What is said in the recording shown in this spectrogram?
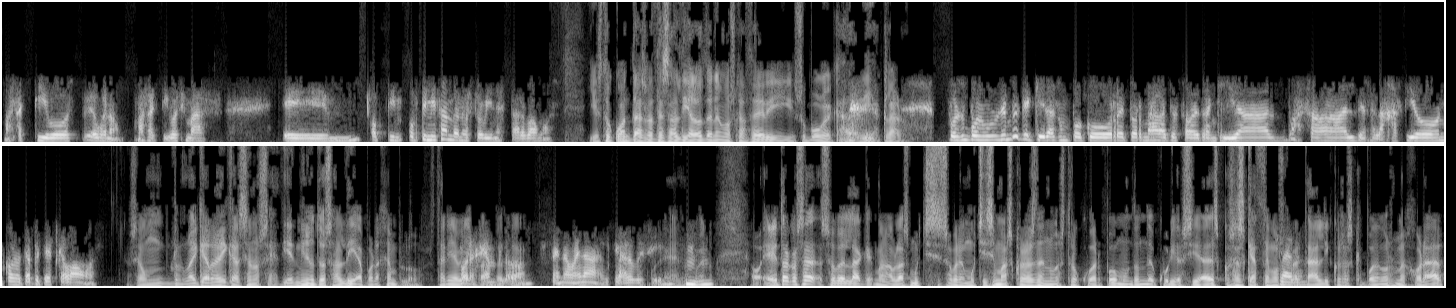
más activos, eh, bueno, más activos y más eh, optim- optimizando nuestro bienestar, vamos. ¿Y esto cuántas veces al día lo tenemos que hacer? Y supongo que cada día, claro. Pues, pues siempre que quieras un poco retornar a tu estado de tranquilidad, basal, de relajación, cuando te apetezca, vamos. O sea, un- hay que dedicarse, no sé, 10 minutos al día, por ejemplo. Estaría bien Por ejemplo, fenomenal, claro que sí. Bueno. Oh, Hay otra cosa sobre la que, bueno, hablas muchis- sobre muchísimas cosas de nuestro cuerpo, un montón de curiosidades, cosas que hacemos Claro. fatal y cosas que podemos mejorar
